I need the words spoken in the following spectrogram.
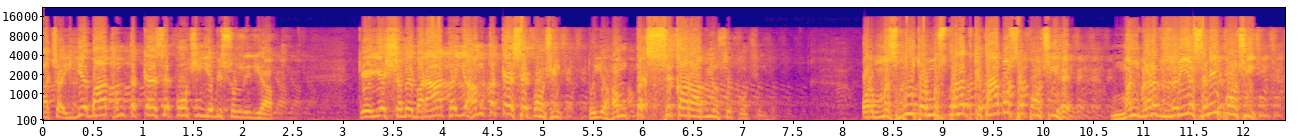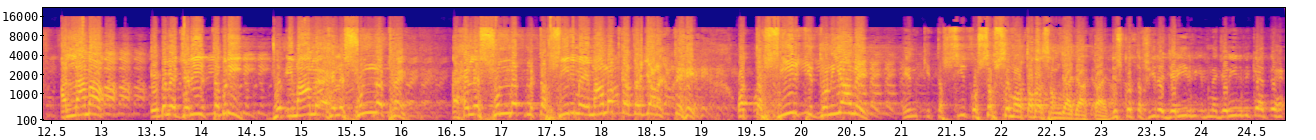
अच्छा यह बात हम तक कैसे पहुँची यह भी सुन लीजिए आप, कि यह शब बरात है यह हम तक कैसे पहुँची? तो यह हम तक सिकारावियों से पहुँची है, और मज़बूत और मुस्तनद किताबों से पहुँची है मनगढ़ ज़रिए से नहीं पहुँची। अल्लामा इबन जरीर तबरी, जो इमाम अहल सुन्नत हैं, अहल सुन्नत में तफसीर में इमामत का दर्जा रखते हैं और तफसीर की दुनिया में इनकी तफसीर को सबसे मोतबर समझा जाता है। जिसको तफसीर जरीर, इबन जरीर भी कहते हैं,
